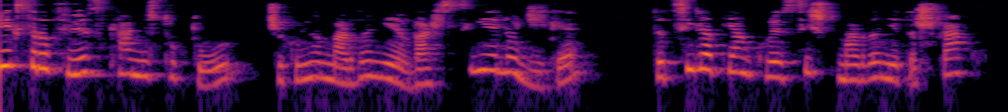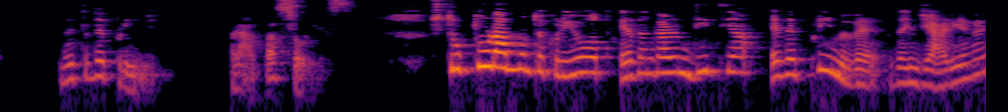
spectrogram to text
Teksti rrëfyes ka një strukturë që krijon marrëdhënie varësie logjike të cilat janë kryesisht marrëdhënie te shkaku dhe te veprimi. pra pasojës. Struktura mund të krijohet edhe nga renditja e veprimeve dhe ngjarjeve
